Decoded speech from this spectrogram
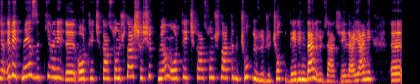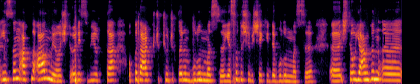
Ya evet ne yazık ki hani e, ortaya çıkan sonuçlar şaşırtmıyor ama ortaya çıkan sonuçlar tabii çok üzücü, çok derinden üzen şeyler. Yani e, insanın aklı almıyor işte öylesi bir yurtta o kadar küçük çocukların bulunması, yasa dışı bir şekilde bulunması, e, işte o yangın e,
